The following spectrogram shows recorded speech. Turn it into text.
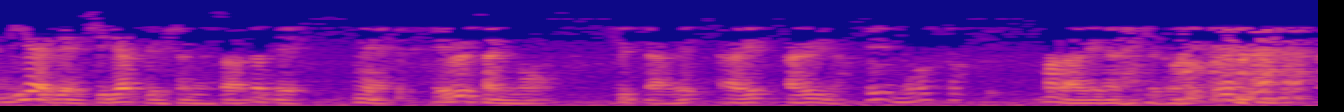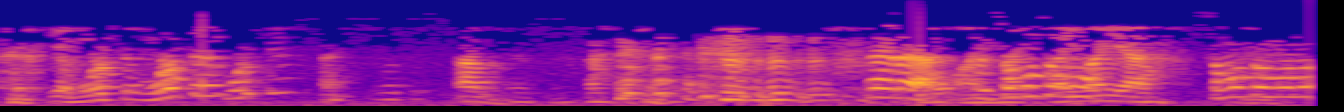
ね、リアルで知り合ってる人にはさ、だってね、エブルさんにもキュッてあげあげあげるじゃん。え、もらったっけ？まだあげてないけど。いや、もらった、もらったよ、もらったよ。あ、だから、そもそも、そもそもの、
